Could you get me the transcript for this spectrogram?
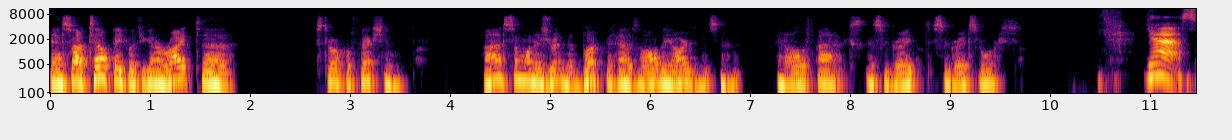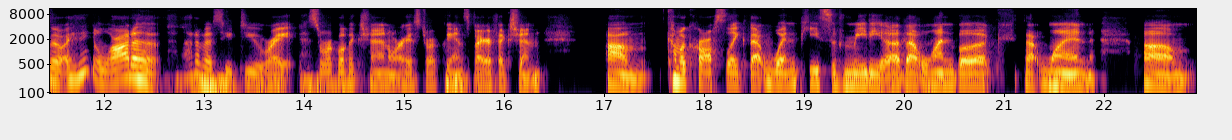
and so I tell people if you're going to write uh, historical fiction, find someone who's written a book that has all the arguments in it and all the facts. It's a great it's a great source. Yeah, so I think a lot of a lot of us who do write historical fiction or historically inspired fiction um, come across like that one piece of media, that one book, that mm-hmm. one um,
